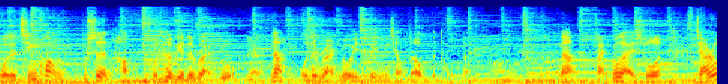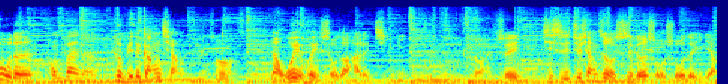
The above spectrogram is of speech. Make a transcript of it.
我的情况不是很好，我特别的软弱，对，那我的软弱也会影响到我的同伴。那反过来说，假如我的同伴呢特别的刚强，没错，那我也会受到他的激励，对吧？所以其实就像这首诗歌所说的一样，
